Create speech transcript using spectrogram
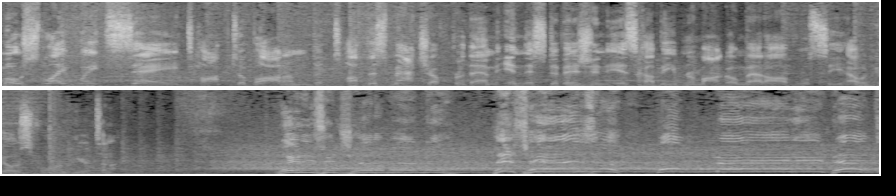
Most lightweights say, top to bottom, the toughest matchup for them in this division is Khabib Nurmagomedov. We'll see how it goes for him here tonight. Ladies and gentlemen, this is the main event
